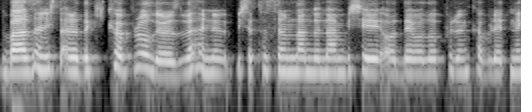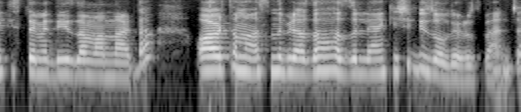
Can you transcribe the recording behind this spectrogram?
bazen işte aradaki köprü oluyoruz ve hani işte tasarımdan dönen bir şeyi o developer'ın kabul etmek istemediği zamanlarda o ortamı aslında biraz daha hazırlayan kişi biz oluyoruz bence.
